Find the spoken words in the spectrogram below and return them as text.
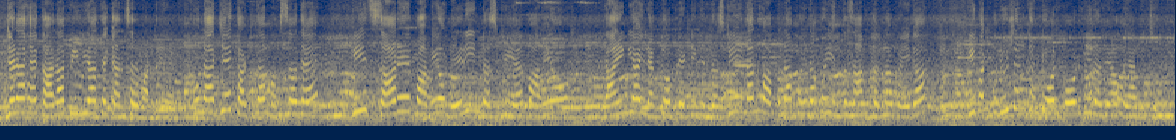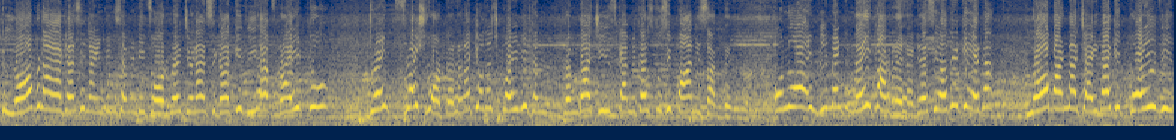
ਜਿਹੜਾ ਹੈ, ਕਾਲਾ ਪੀਲੀਆ ਤੇ ਕੈਂਸਰ ਬਣ ਰਿਹਾ ਹੁਣ ਅੱਜ ਇਹ ਕੱਟ ਦਾ ਮਕਸਦ ਹੈ ਕਿ ਸਾਰੇ ਭਾਵੇਂ ਉਹ ਡੇਰੀ ਇੰਡਸਟਰੀ ਹੈ, ਭਾਵੇਂ ਉਹ ਡਾਈਂਗ ਜਾਂ ਇਲੈਕਟ੍ਰੋਪਲੇਟਿੰਗ ਇੰਡਸਟਰੀ ਇਹਨਾਂ ਨੂੰ ਆਪਣਾ ਕੋਈ ਨਾ ਕੋਈ ਇੰਤਜ਼ਾਮ ਕਰਨਾ ਪਏਗਾ। ਈਵਨ ਪੋਲੂਸ਼ਨ ਕੰਟਰੋਲ ਬੋਰਡ ਵੀ ਰਲਿਆ ਹੋਇਆ ਵਿੱਚ। ਇੱਕ ਲਾਅ ਬਣਾਇਆ ਗਿਆ ਸੀ 1974 ਵਿੱਚ, ਜਿਹੜਾ ਸੀਗਾ ਕਿ we have right to drink fresh water ਹੈ ਨਾ ਕਿ ਉਹਦੇ 'ਚ ਕੋਈ ਵੀ ਗੰਦਾ ਚੀਜ਼ ਕੈਮੀਕਲਸ ਤੁਸੀਂ ਪਾ ਨਹੀਂ ਸਕਦੇ। ਉਹਨੂੰ ਇੰਪਲੀਮੈਂਟ ਨਹੀਂ ਕਰ ਰਹੇ ਹੈਗੇ। ਅਸੀਂ ਉਹਦੇ ਕਿ ਇਹਦਾ ਲਾਅ ਬਣਨਾ ਚਾਹੀਦਾ ਕਿ ਕੋਈ ਵੀ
